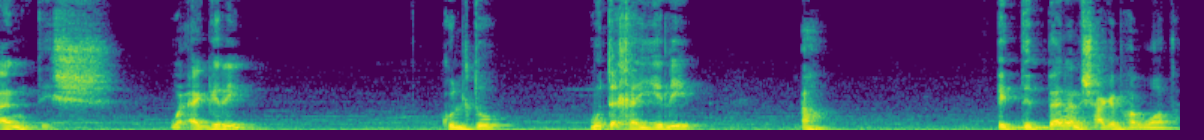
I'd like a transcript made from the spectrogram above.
أنتش وأجري قلتوا متخيلين. آه الدبانة مش عاجبها الوضع.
